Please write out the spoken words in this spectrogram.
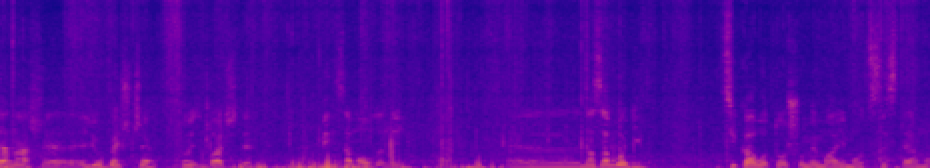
Це наше любище. Тобто, бачите, він замовлений е, на заводі. Цікаво то, що ми маємо от систему.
